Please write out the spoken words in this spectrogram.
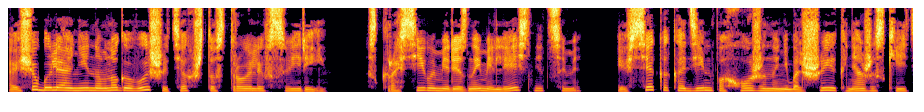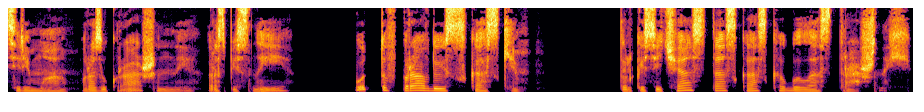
А еще были они намного выше тех, что строили в Свири, с красивыми резными лестницами, и все как один похожи на небольшие княжеские терема, разукрашенные, расписные, будто вправду из сказки. Только сейчас та сказка была страшной.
